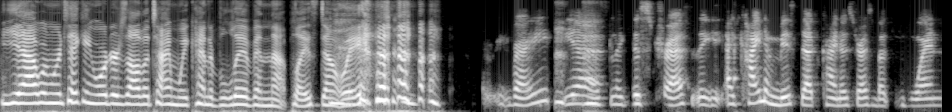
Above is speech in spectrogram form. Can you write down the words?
Yeah, when we're taking orders all the time, we kind of live in that place, don't we? Right? Yes, like the stress. like, I kind of miss that kind of stress, but when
